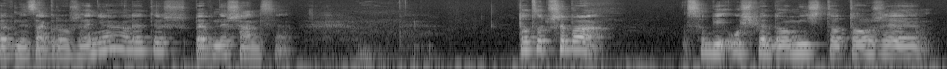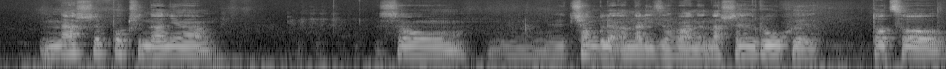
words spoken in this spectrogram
pewne zagrożenia, ale też pewne szanse. To, co trzeba sobie uświadomić, to to, że nasze poczynania są mm, ciągle analizowane, nasze ruchy, to, co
